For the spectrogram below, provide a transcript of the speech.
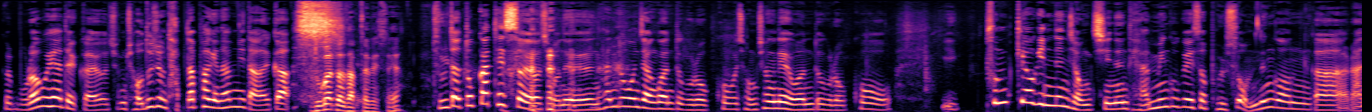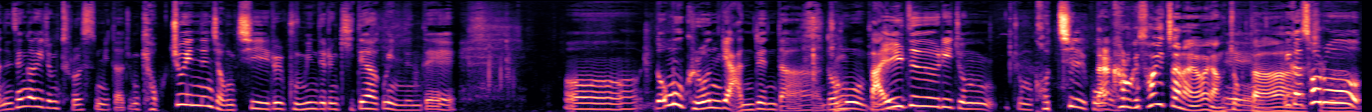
그걸 뭐라고 해야 될까요? 좀 저도 좀 답답하긴 합니다. 그러니까 누가 더 답답했어요? 둘 다 똑같았어요. 저는 한동훈 장관도 그렇고 정청래 의원도 그렇고 이 품격 있는 정치는 대한민국에서 볼 수 없는 건가라는 생각이 좀 들었습니다. 좀 격조 있는 정치를 국민들은 기대하고 있는데 어, 너무 그런 게 안 된다. 너무 정, 말들이 좀, 좀 거칠고. 날카롭게 서 있잖아요, 양쪽 네. 다. 그러니까 서로,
